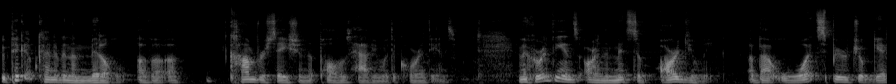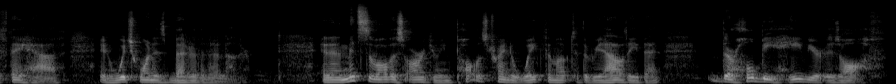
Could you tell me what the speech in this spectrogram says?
We pick up kind of in the middle of a, a conversation that Paul is having with the Corinthians. And the Corinthians are in the midst of arguing about what spiritual gift they have and which one is better than another. And in the midst of all this arguing, Paul is trying to wake them up to the reality that their whole behavior is off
